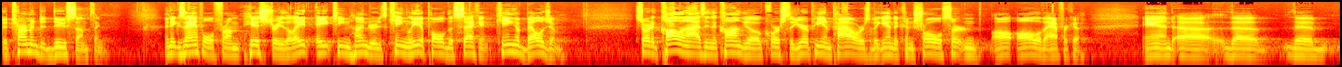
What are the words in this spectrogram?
determined to do something. An example from history, the late 1800s, King Leopold II, King of Belgium, started colonizing the Congo, of course, the European powers began to control certain all, all of Africa, and uh, the the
